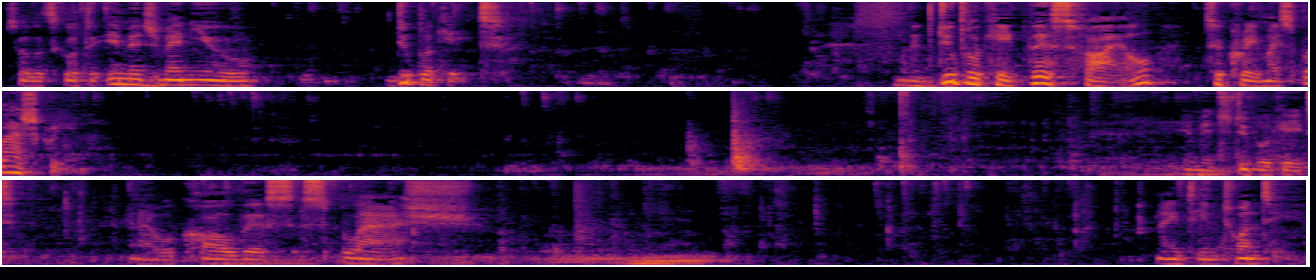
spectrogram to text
So let's go to Image menu, Duplicate. I'm going to duplicate this file to create my splash screen. Image duplicate, and I will call this splash 1920.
